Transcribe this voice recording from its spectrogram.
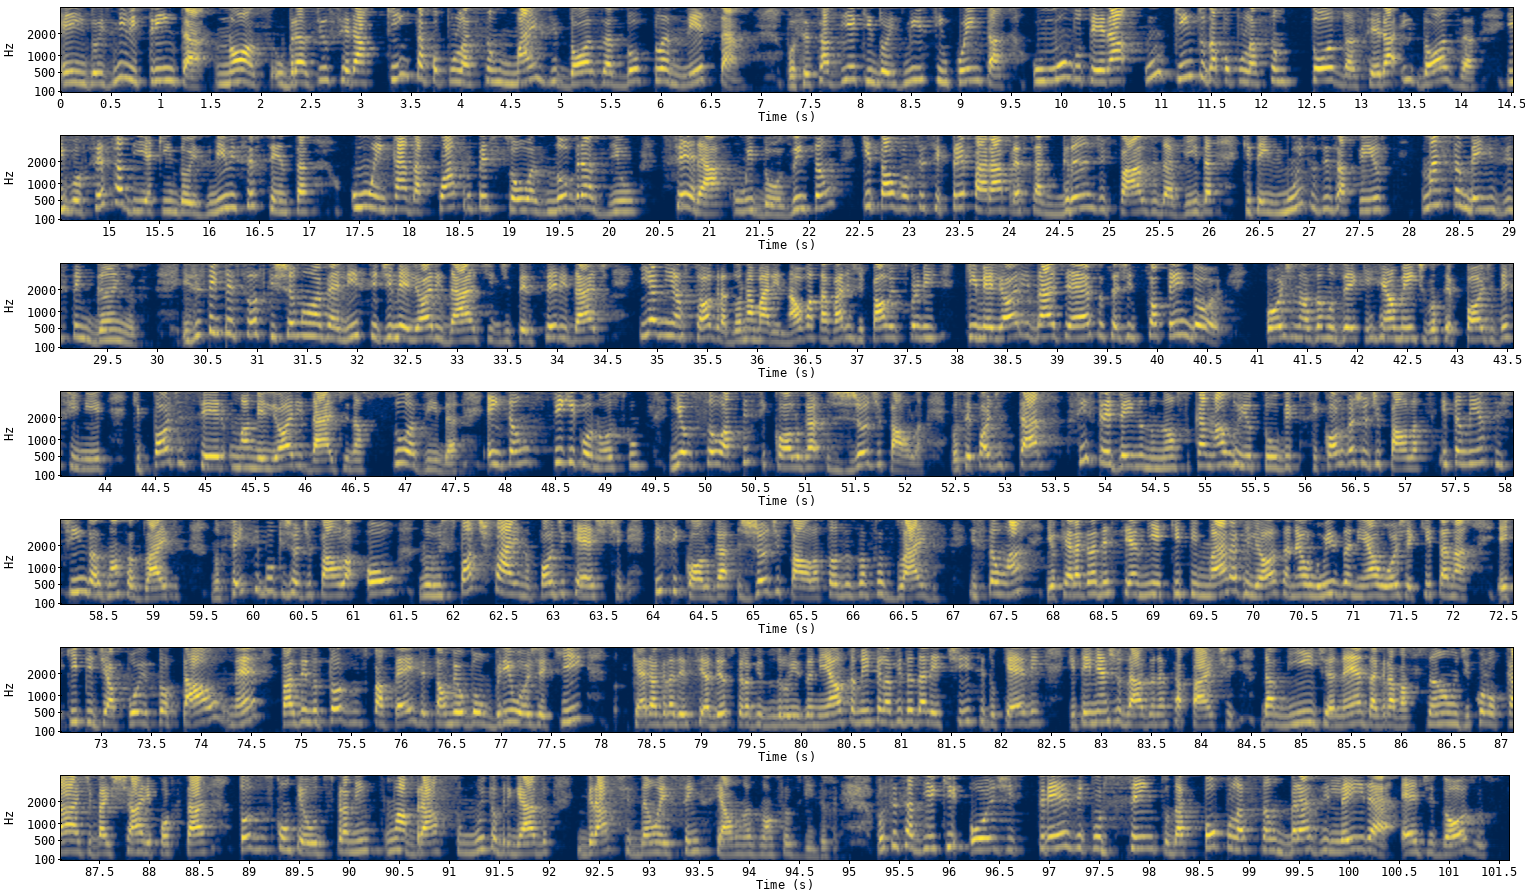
em 2030, nós, o Brasil, será a quinta população mais idosa do planeta. Você sabia que em 2050 o mundo terá um quinto da população toda será idosa? E você sabia que em 2060 um em cada quatro pessoas no Brasil será um idoso? Então, que tal você se preparar para essa grande fase da vida que tem muitos desafios? Mas também existem ganhos. Existem pessoas que chamam a velhice de melhor idade, de terceira idade, e a minha sogra, dona Marinalva Tavares de Paula, disse para mim: que melhor idade é essa se a gente só tem dor? Hoje nós vamos ver que realmente você pode definir que pode ser uma melhor idade na sua vida. Então, fique conosco e eu sou a psicóloga Jodi Paula. Você pode estar se inscrevendo no nosso canal do YouTube Psicóloga Jodi Paula e também assistindo às nossas lives no Facebook Jodi Paula ou no Spotify, no podcast Psicóloga Jodi Paula. Todas as nossas lives estão lá e eu quero agradecer a minha equipe maravilhosa, né? O Luiz Daniel hoje aqui está na equipe de apoio total, né? Fazendo todos os papéis, ele está o meu bombril hoje aqui. Quero agradecer a Deus pela vida do Luiz Daniel, também pela vida da Letícia e do Kevin, que tem me ajudado nessa parte da mídia, né, da gravação, de colocar, de baixar e postar todos os conteúdos para mim. Um abraço, muito obrigado. Gratidão é essencial nas nossas vidas. Você sabia que hoje 13% da população brasileira é de idosos?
